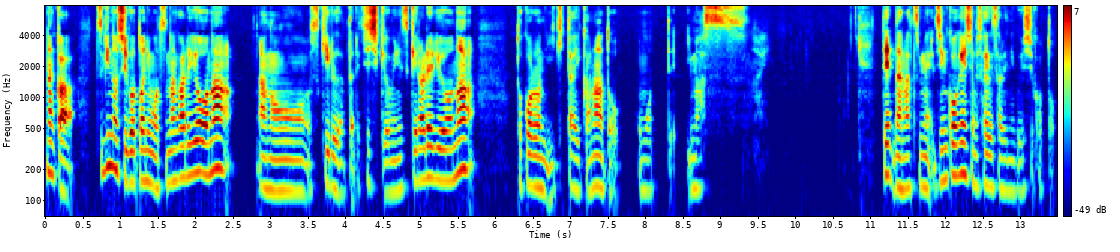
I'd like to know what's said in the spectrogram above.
なんか次の仕事にもつながるようなあのスキルだったり知識を身につけられるようなところに行きたいかなと思っています。はい、で、7つ目、人口減少に左右されにくい仕事。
